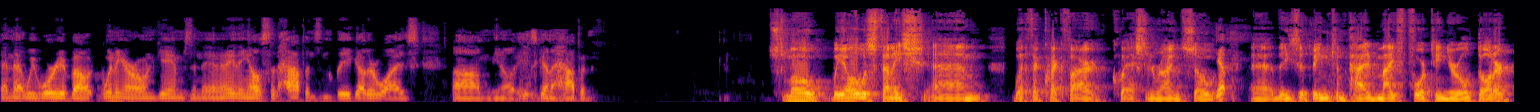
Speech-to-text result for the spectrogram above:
and that we worry about winning our own games and, and anything else that happens in the league otherwise, um, you know, is going to happen. Smo, we always finish um, with a quick fire question round. So yep. uh, these have been compiled by my 14 year old daughter.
